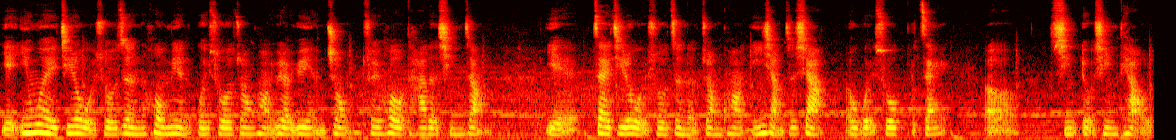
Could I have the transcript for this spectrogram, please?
也因为肌肉萎缩症后面萎缩的状况越来越严重，最后他的心脏也在肌肉萎缩症的状况影响之下而萎缩，不再呃心有心跳了。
